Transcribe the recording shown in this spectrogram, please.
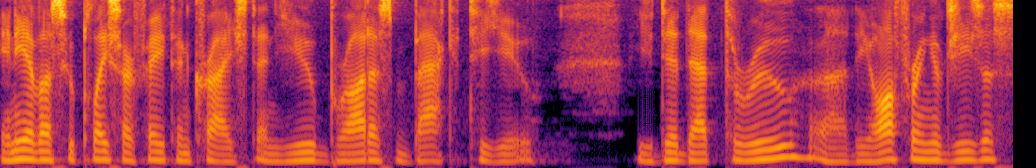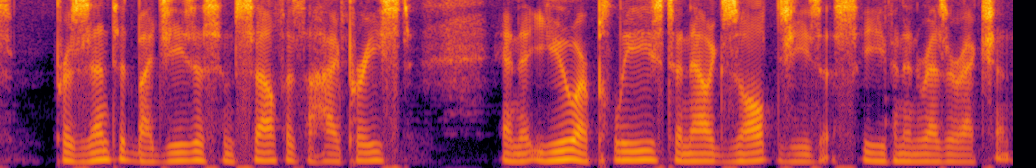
any of us who place our faith in Christ, and you brought us back to you. You did that through uh, the offering of Jesus, presented by Jesus himself as the high priest, and that you are pleased to now exalt Jesus even in resurrection.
